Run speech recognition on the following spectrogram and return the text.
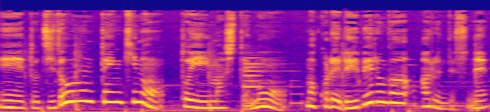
えーと、自動運転機能と言いましても、まあ、これレベルがあるんですね。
